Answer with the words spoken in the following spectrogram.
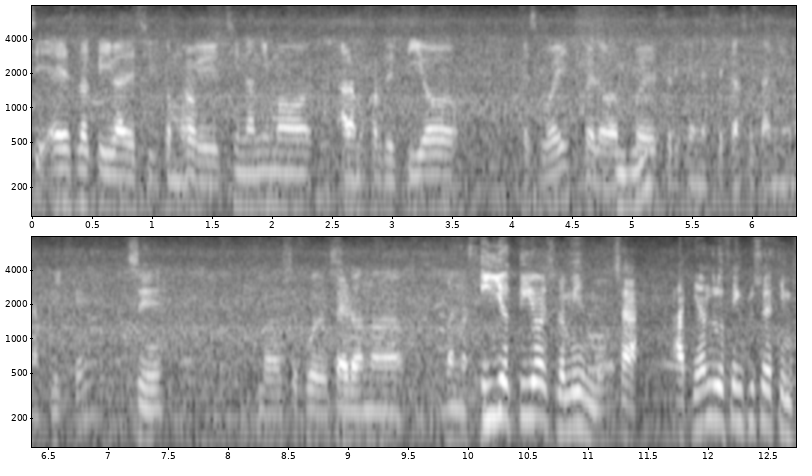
Sí, es lo que iba a decir, como Oh. que sinónimo a lo mejor de tío es güey, pero puede ser que en este caso también aplique. Sí. No, se puede Pero no, bueno, sí. Y yo tío es lo mismo. O sea, aquí en Andalucía incluso decimos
